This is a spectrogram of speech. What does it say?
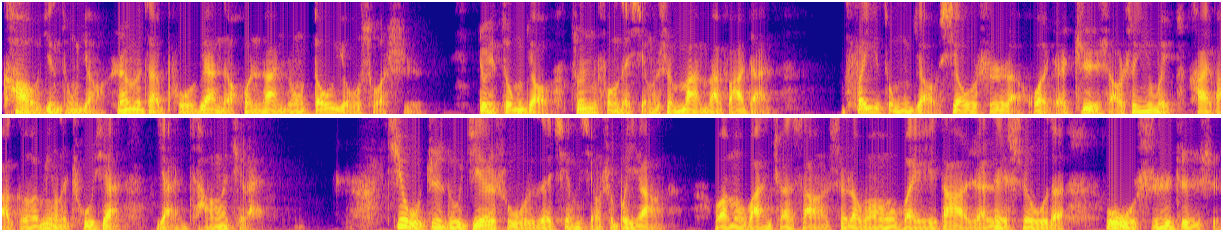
靠近宗教。人们在普遍的混乱中都有所失，对宗教尊奉的形式慢慢发展，非宗教消失了，或者至少是因为害怕革命的出现掩藏了起来。旧制度结束的情形是不一样的。我们完全丧失了我们伟大人类事物的务实知识。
